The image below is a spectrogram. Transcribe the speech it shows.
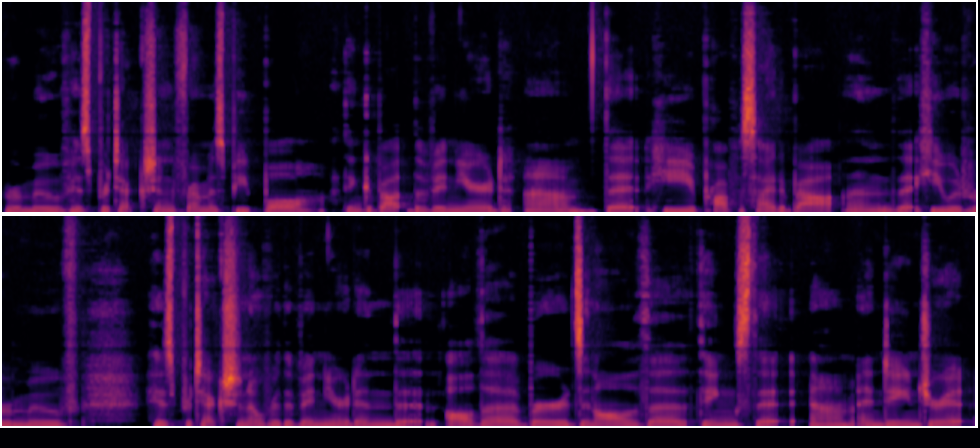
remove his protection from his people. I think about the vineyard um, that he prophesied about, and that he would remove his protection over the vineyard, and all the birds and all of the things that um, endanger it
